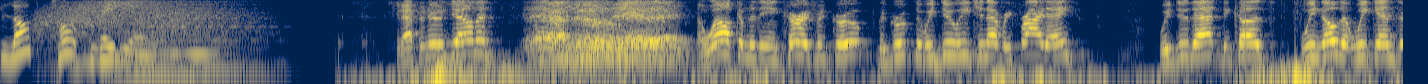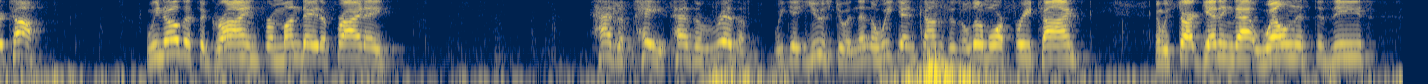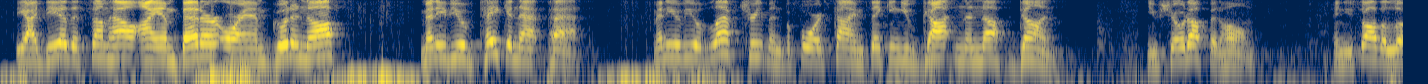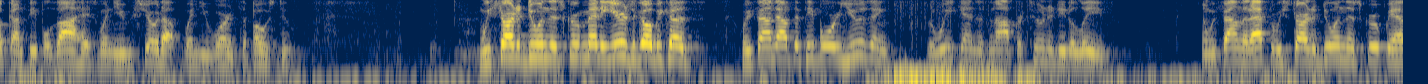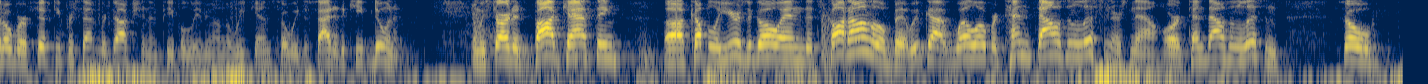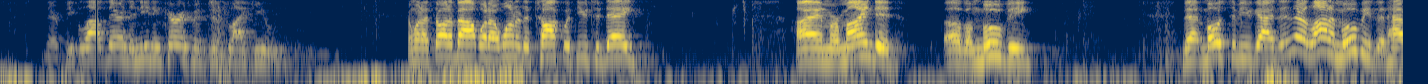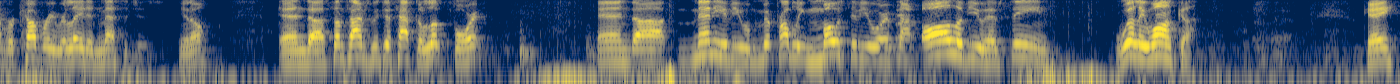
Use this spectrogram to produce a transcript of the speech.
Blog Talk Radio. Good afternoon, gentlemen. Good afternoon, David. And welcome to the encouragement group, the group that we do each and every Friday. We do that because we know that weekends are tough. We know that the grind from Monday to Friday has a pace, has a rhythm. We get used to it, and then the weekend comes, there's a little more free time, and we start getting that wellness disease, the idea that somehow I am better or I am good enough. Many of you have taken that path. Many of you have left treatment before it's time thinking you've gotten enough done. You showed up at home, and you saw the look on people's eyes when you showed up when you weren't supposed to. We started doing this group many years ago because we found out that people were using the weekend as an opportunity to leave. And we found that after we started doing this group, we had over a 50% reduction in people leaving on the weekend, so we decided to keep doing it. And we started podcasting uh, a couple of years ago, and it's caught on a little bit. We've got well over 10,000 listeners now, or 10,000 listens. So there are people out there that need encouragement just like you. And when I thought about what I wanted to talk with you today, I am reminded of a movie that most of you guys, and there are a lot of movies that have recovery related messages, you know. And uh, sometimes we just have to look for it. And uh, many of you, probably most of you, or if not all of you, have seen Willy Wonka. Okay?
